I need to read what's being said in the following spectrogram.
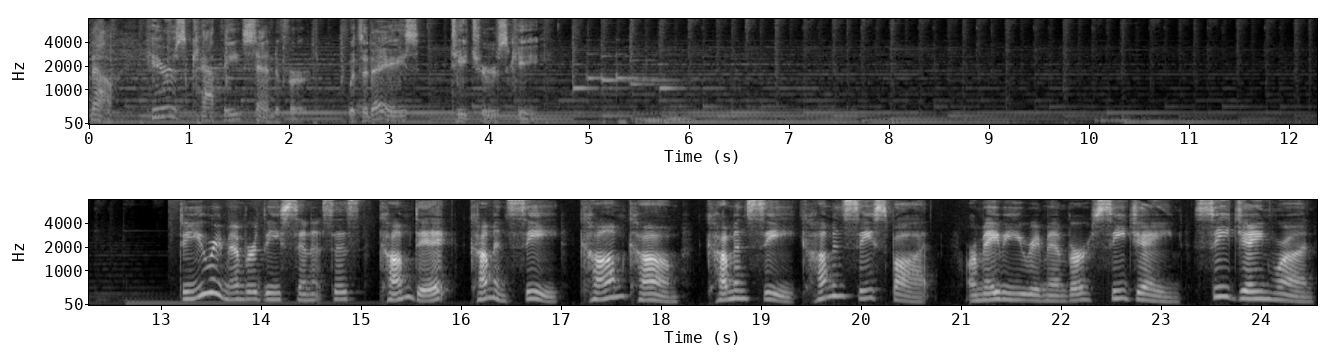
Now, here's Kathy Sandiford with today's Teacher's Key. Do you remember these sentences? Come, Dick, come and see. Come, come, come and see. Come and see Spot. Or maybe you remember, see Jane, see Jane run.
